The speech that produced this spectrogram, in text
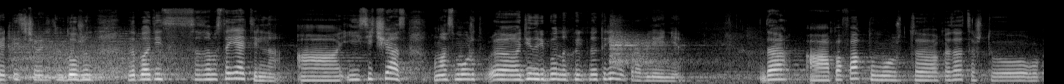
э, тысяч родитель должен заплатить самостоятельно. А, и сейчас у нас может э, один ребенок ходить на три направления. Да, а по факту может оказаться, что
